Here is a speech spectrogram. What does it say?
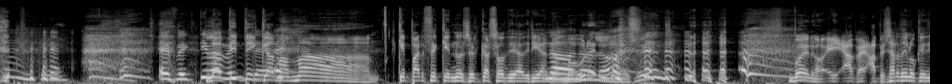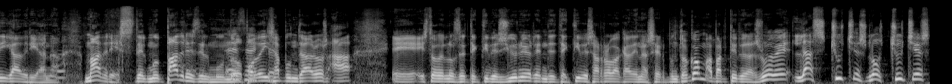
Exactamente. La Efectivamente. típica mamá, que parece que no es el caso de Adriana No, no, Morelos. no. ¿eh? bueno, eh, a, a pesar de lo que diga Adriana, madres, del, mu- padres del mundo, Exacto. podéis apuntaros a eh, esto de los detectives junior en detectives.cadenaser.com a partir de las 9. Las chuches, los chuches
